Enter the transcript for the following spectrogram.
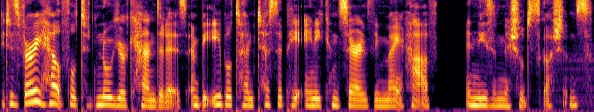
It is very helpful to know your candidates and be able to anticipate any concerns they might have in these initial discussions.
